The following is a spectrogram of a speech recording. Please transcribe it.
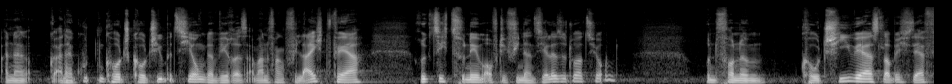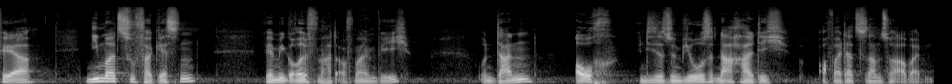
an einer, einer guten Coach-Coachee-Beziehung, dann wäre es am Anfang vielleicht fair, Rücksicht zu nehmen auf die finanzielle Situation. Und von einem Coachee wäre es, glaube ich, sehr fair, niemals zu vergessen, wer mir geholfen hat auf meinem Weg. Und dann auch in dieser Symbiose nachhaltig auch weiter zusammenzuarbeiten.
